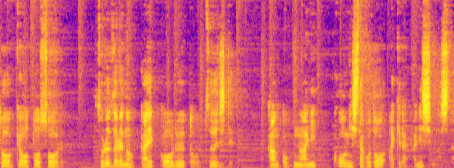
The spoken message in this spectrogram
東京とソウル、それぞれの外交ルートを通じて韓国側に抗議したことを明らかにしました。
